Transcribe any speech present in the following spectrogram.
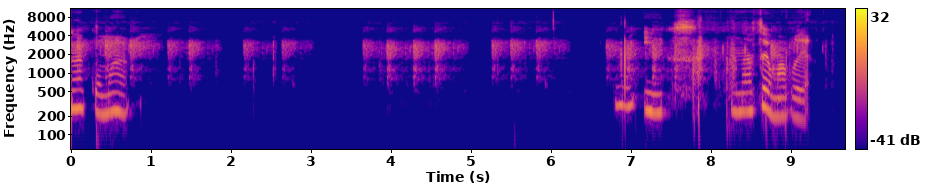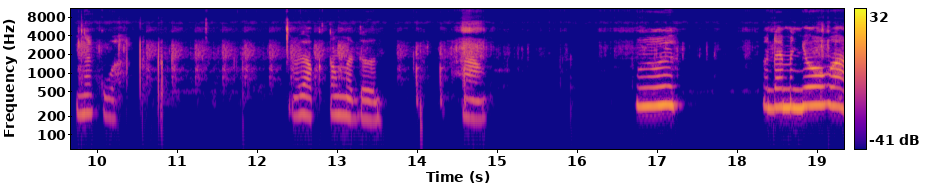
น่ากลัวมากอุ้ยอีน่าเสียวมากเลยอะน่ากลัวแล้วเราก็ต้องมาเดินทางเฮ้ยบันไดมันโยกอะ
